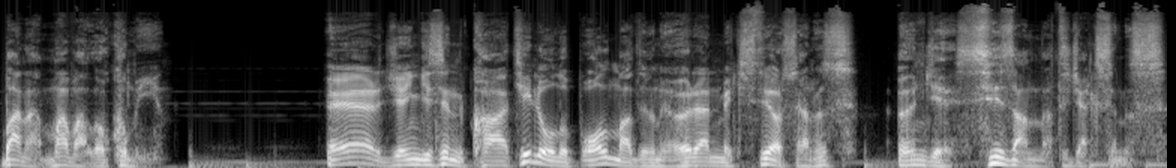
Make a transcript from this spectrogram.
bana maval okumayın. Eğer Cengiz'in katil olup olmadığını öğrenmek istiyorsanız önce siz anlatacaksınız.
